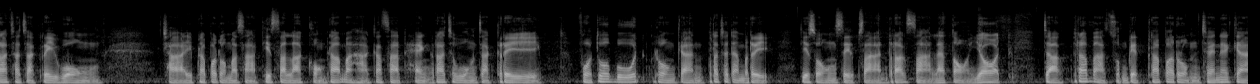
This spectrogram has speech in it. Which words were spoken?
ราชจักรีวงศ์ฉายพระบรมสารีริสลักษณ์ของพระมหากษัตริย์แห่งราชวงศ์จักรีโฟโต้บูธโครงการพระราชดำริที่ทรงสืบสารรักษาและต่อยอด จากพระบาทสมเด็จพระบรมชนากา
